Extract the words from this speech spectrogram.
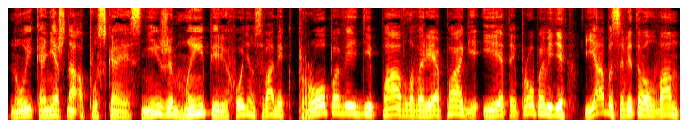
Ну и, конечно, опускаясь ниже, мы переходим с вами к проповеди Павла в Ариапаге. И этой проповеди я бы советовал вам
